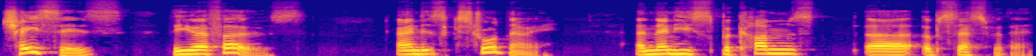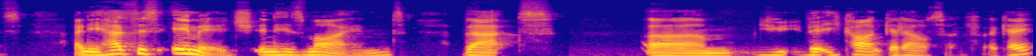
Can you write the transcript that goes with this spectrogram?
chases the UFOs, and it's extraordinary. And then he becomes uh, obsessed with it, and he has this image in his mind that um, you, that he can't get out of. Okay,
